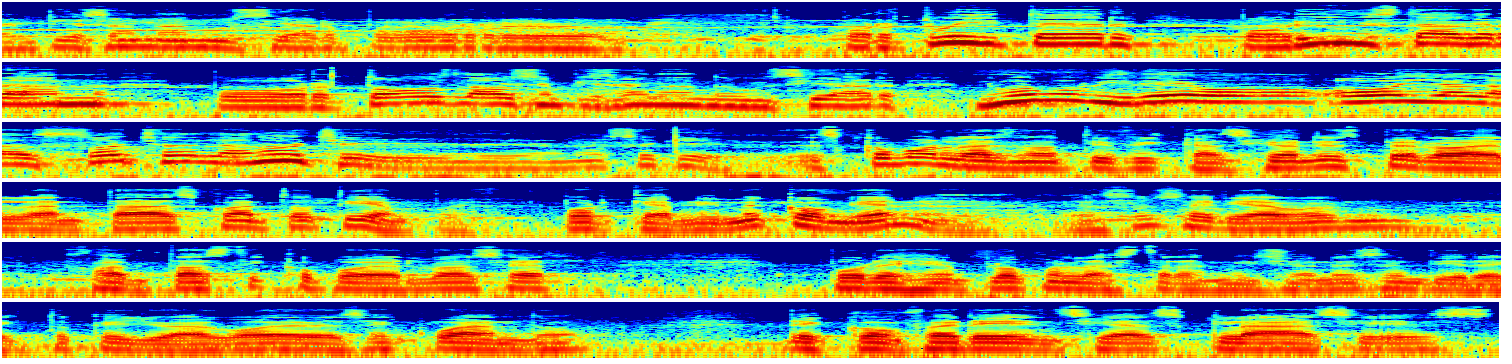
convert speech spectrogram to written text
empiezan a anunciar por, por Twitter, por Instagram, por todos lados empiezan a anunciar nuevo video hoy a las 8 de la noche, no sé qué. Es como las notificaciones, pero adelantadas cuánto tiempo, porque a mí me conviene, eso sería fantástico poderlo hacer, por ejemplo, con las transmisiones en directo que yo hago de vez en cuando de conferencias, clases,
